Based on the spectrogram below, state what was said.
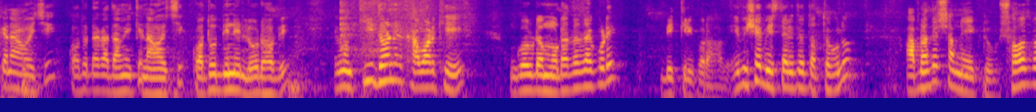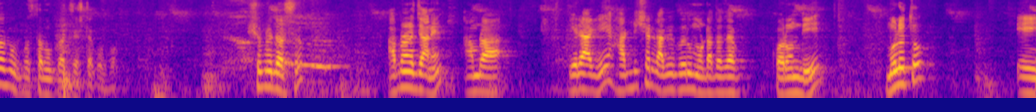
কেনা হয়েছে, কত টাকা দামে কেনা হয়েছে কত দিনে লোড হবে এবং কী ধরনের খাবার খেয়ে গরুটা মোটা তাজা করে বিক্রি করা হবে। এ বিষয়ে বিস্তারিত তথ্যগুলো আপনাদের সামনে একটু সহজভাবে উপস্থাপন করার চেষ্টা করব। সুপ্রিয় দর্শক, আপনারা জানেন আমরা এর আগে হাড্ডিসার গাভী গরু মোটা তাজাকরণ দিয়ে মূলত এই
